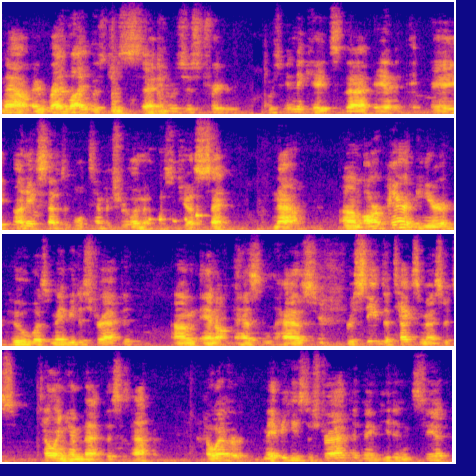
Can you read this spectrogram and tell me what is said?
Now, a red light was just set, it was just triggered, which indicates that an a unacceptable temperature limit was just sent. Now, um, our parent here, who was maybe distracted, um, and has has received a text message telling him that this has happened. However, maybe he's distracted, maybe he didn't see it.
